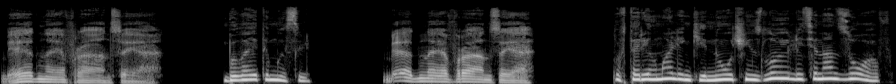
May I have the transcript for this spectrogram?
«Бедная Франция», — была эта мысль. «Бедная Франция», — повторил маленький, но очень злой лейтенант Зуав,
